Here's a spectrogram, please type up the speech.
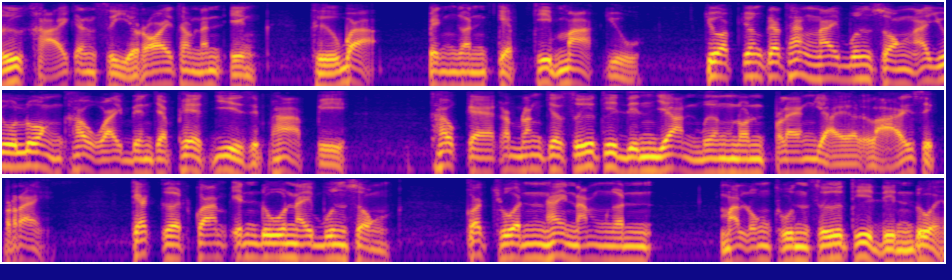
ซื้อขายกันสี่ร้อยเท่านั้นเอง ถือว่าเป็นเงินเก็บที่มากอยู่ จวบจนกระทั่งนายบุญส่งอายุล่วงเข้าวัยเบญจเพศยี่สิบห้าปี เท่าแก่กำลังจะซื้อที่ดินย่านเมืองนนแปลงใหญ่หลายสิบไร่ แกเกิดความเอ็นดูในบุญส่ง ก็ชวนให้นำเงินมาลงทุนซื้อที่ดินด้วย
